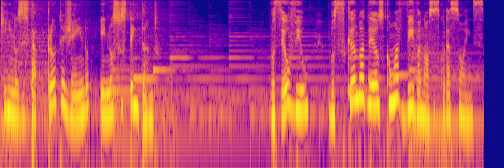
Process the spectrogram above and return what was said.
quem nos está protegendo e nos sustentando. Você ouviu Buscando a Deus com Aviva Nossos Corações.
